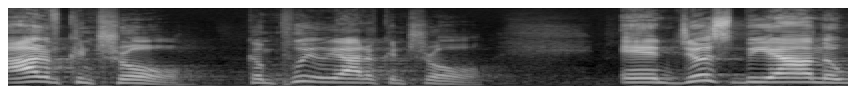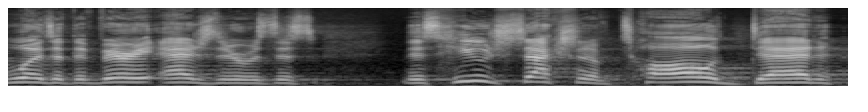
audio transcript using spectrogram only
out of control, completely out of control. And just beyond the woods, at the very edge, there was this, this huge section of tall, dead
